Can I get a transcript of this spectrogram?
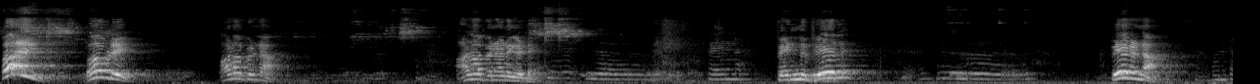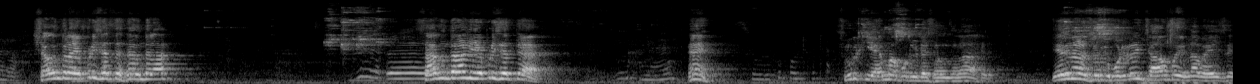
ஐய் வா அப்படியே. ஆனா பெண்ணா? ஆனா பெண்ணான்னு கேட்டேன். பெண்ணு பேரு? பேர் என்ன சகுந்தலா. சகுந்தலா எப்படி செத்த சகுந்தலா? சகுந்தலா நீ எப்படி செத்த? சுருக்கு ஏமா போட்டுக்கிட்ட சகுந்தலா? எதனால சுருக்கு போட்டுக்கிட்ட? நீ சாகும்போது என்ன வயசு?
